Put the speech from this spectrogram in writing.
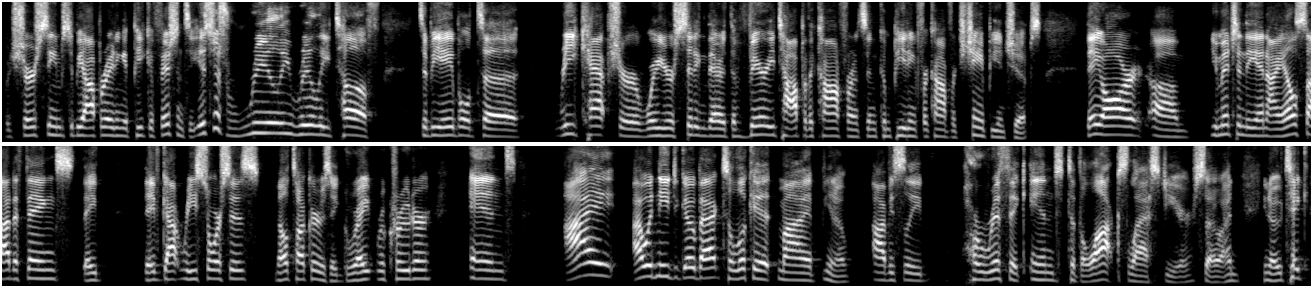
which sure seems to be operating at peak efficiency. It's just really, really tough to be able to recapture where you're sitting there at the very top of the conference and competing for conference championships. They are. Um, you mentioned the NIL side of things. They they've got resources. Mel Tucker is a great recruiter, and I I would need to go back to look at my you know obviously horrific end to the locks last year. So I you know take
